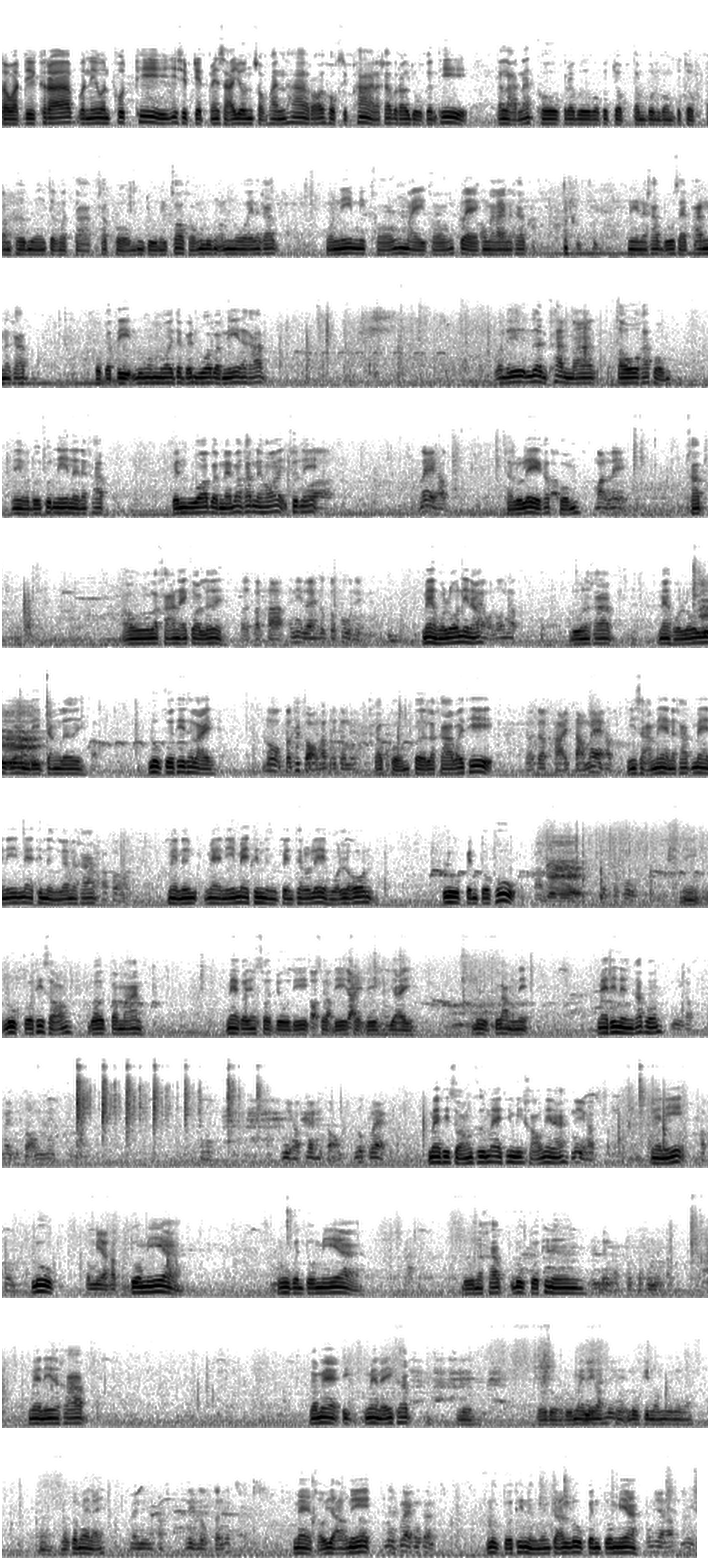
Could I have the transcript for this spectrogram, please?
สวัสดีครับ วันนี้วันพุธที่ 27 เมษายน 2565 นะครับ เราอยู่กันที่ตลาดนัดโคกระบือวังประจบตำบลวังประจบอำเภอเมืองจังหวัดตากครับผมอยู่ในข้อของลุงอำนวยนะครับ วันนี้มีของใหม่ของแปลกมานะครับ นี่นะครับดูสายพันธุ์นะครับ ปกติลุงอำนวยจะเป็นวัวแบบนี้นะครับ วันนี้เลื่อนขั้นมาโตครับผมนี่มาดูชุดนี้เลยนะครับ เป็นวัวแบบไหนบ้างครับในห้อย ชุดนี้เล่ครับ ชาโลเล่ครับ ผมมันเล่ครับ เอาราคาไหนก่อนเลย เปิดราคาไอ้นี่เลยลูกตัวผู้นี่แม่หัวโล้นนี่นะแม่หัวโล้นครับ ดูนะครับ แม่หัวโล้นลูกล่ำดีจังเลย ครับ ลูกตัวที่เท่าไหร่ลูกตัวที่สองครับไอ้ตัวนี้ครับ ผมเปิดราคาไว้ที่เดี๋ยวจะขายสามแม่ครับมีสามแม่นะครับ แม่นี้แม่ที่หนึ่งแล้วนะครับ ครับผม แม่นี้แม่นี้แม่ที่หนึ่งเป็นชาโลเล่หัวโล้น ลูกเป็นตัวผู้ครับลูกตัวผู้นี่ลูกตัวที่สองโดยประมาณ แม่ก็ยังสดอยู่ดีสดดีสดดีใหญ่ ลูกล่ำนี่แม่ที่หนึ่งครับผมนี่ครับแม่ที่สองนี่นี่ครับแม่ที่สองลูกแรก แม่ที่สองคือแม่ที่มีเขาเนี่ยนะนี่ครับแม่นี้ครับผมลูกตัวเมียครับ ตัวเมีย ลูกเป็นตัวเมีย ดูนะครับ ลูกตัวที่หนึ่งที่หนึ่งครับตัวที่หนึ่งแม่นี้นะครับ แล้วแม่อีกแม่ไหนอีกครับนี่ดูดูดูแม่นี้นะนี่ลูกกินนมอยู่นี่นะอ่าแล้วก็แม่ไหน แม่นี่นะครับนี่ลูกตัวนี้ แม่เขายาวนี้ ลูกแรกเหมือนกันลูกตัวที่หนึ่งเหมือนกันลูกเป็นตัวเมียตัวเมียครับนี่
